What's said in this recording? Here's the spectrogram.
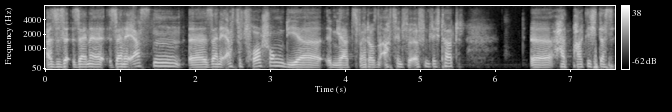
Also seine, seine, ersten, äh, seine erste Forschung, die er im Jahr 2018 veröffentlicht hat, äh, hat praktisch das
